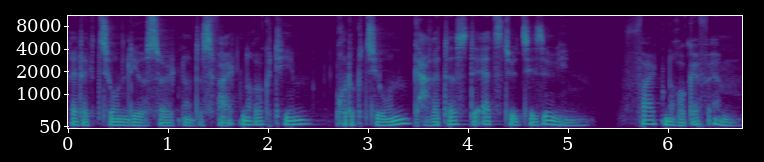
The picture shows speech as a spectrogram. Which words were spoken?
Redaktion Leo Söldner und das Faltenrock-Team, Produktion Caritas der Erzdiözese Wien. Faltenrock FM,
